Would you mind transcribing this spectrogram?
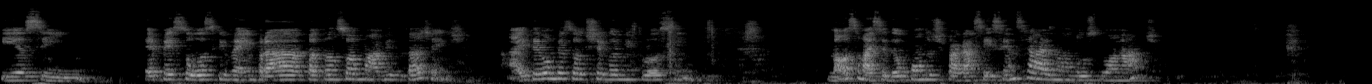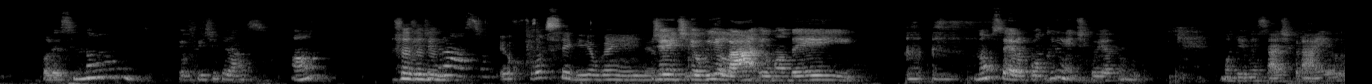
E assim, é pessoas que vêm pra, pra transformar a vida da gente. Aí teve uma pessoa que chegou e me falou assim: Nossa, mas você deu conta de pagar 600 reais no anúncio de uma rádio? Falei assim: Não, eu fiz de graça. Hã? Fiz de graça. Eu consegui, eu ganhei, né? Gente, eu ia lá, eu mandei. Não sei, era para um cliente que eu ia atender. Mandei mensagem para ela.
